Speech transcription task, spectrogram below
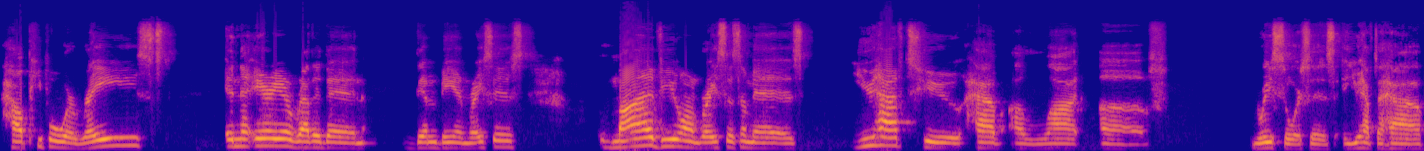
how people were raised in the area rather than them being racist. My view on racism is you have to have a lot of resources and you have to have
